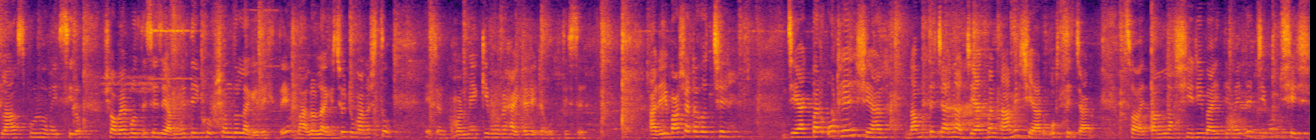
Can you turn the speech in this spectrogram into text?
ব্লাউজ পুরো ছিল। সবাই বলতেছে যে এমনিতেই খুব সুন্দর লাগে দেখতে, ভালো লাগে। ছোট মানুষ তো এই জন্য আমার মেয়ে কীভাবে হাইটা হাইটা উঠতেছে। আর এই বাসাটা হচ্ছে যে একবার ওঠে, সে আর নামতে চায় না, আর যে একবার নামে, সে আর উঠতে চায় না। ছয় তাল্লা সিঁড়ি বাইতে বাইতে জীবন শেষ।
